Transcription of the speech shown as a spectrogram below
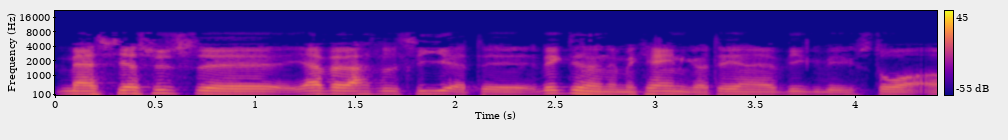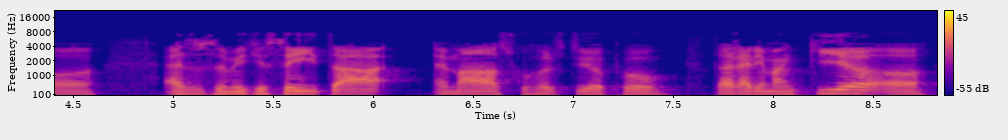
Mads, jeg synes, øh, jeg vil i hvert fald sige, at øh, vigtigheden af mekaniker, det er virkelig, virkelig stor, og altså som I kan se, der er meget at skulle holde styr på. Der er rigtig mange gear, og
